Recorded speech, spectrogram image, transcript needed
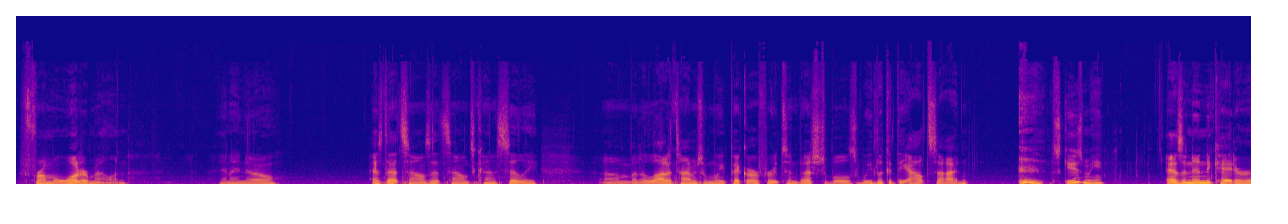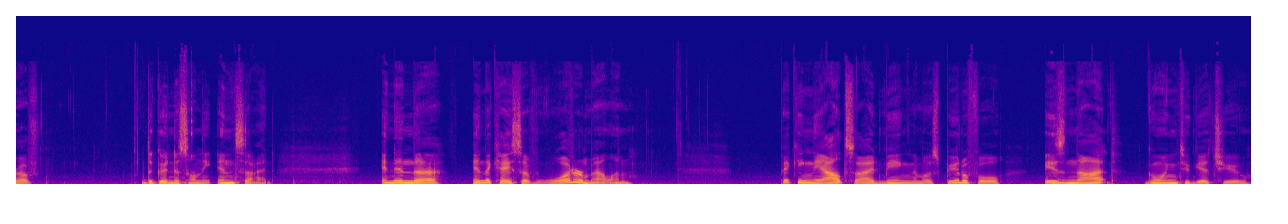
from a watermelon. And I know, as that sounds, that sounds kind of silly. Um, but a lot of times when we pick our fruits and vegetables, we look at the outside, excuse me, as an indicator of the goodness on the inside. And in the in the case of watermelon, picking the outside being the most beautiful is not going to get you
